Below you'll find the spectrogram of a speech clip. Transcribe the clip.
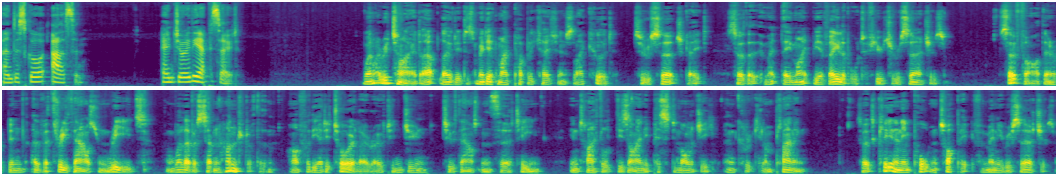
underscore alison. Enjoy the episode. When I retired, I uploaded as many of my publications as I could to ResearchGate so that they might be available to future researchers. So far, there have been over 3,000 reads, and well over 700 of them are for the editorial I wrote in June 2013, entitled Design Epistemology and Curriculum Planning. So it's clearly an important topic for many researchers.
